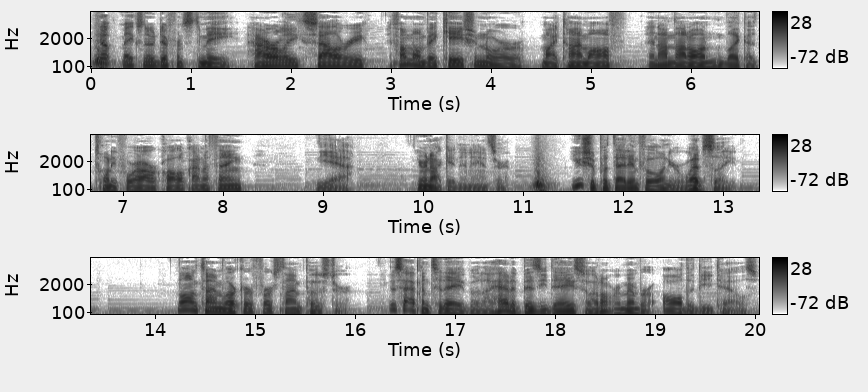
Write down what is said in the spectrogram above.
Yep, makes no difference to me. Hourly, salary, if I'm on vacation or my time off and I'm not on like a 24 hour call kind of thing, yeah, you're not getting an answer. You should put that info on your website. Long time lurker, first time poster. This happened today, but I had a busy day, so I don't remember all the details.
